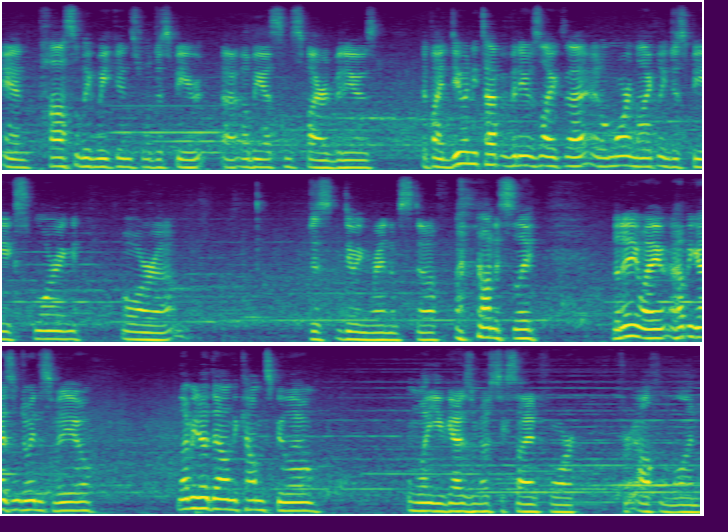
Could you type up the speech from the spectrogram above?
and possibly weekends will just be uh, OBS-inspired videos. If I do any type of videos like that, it'll more than likely just be exploring or um, just doing random stuff, honestly. But anyway, I hope you guys enjoyed this video. Let me know down in the comments below what you guys are most excited for for Alpha 1.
